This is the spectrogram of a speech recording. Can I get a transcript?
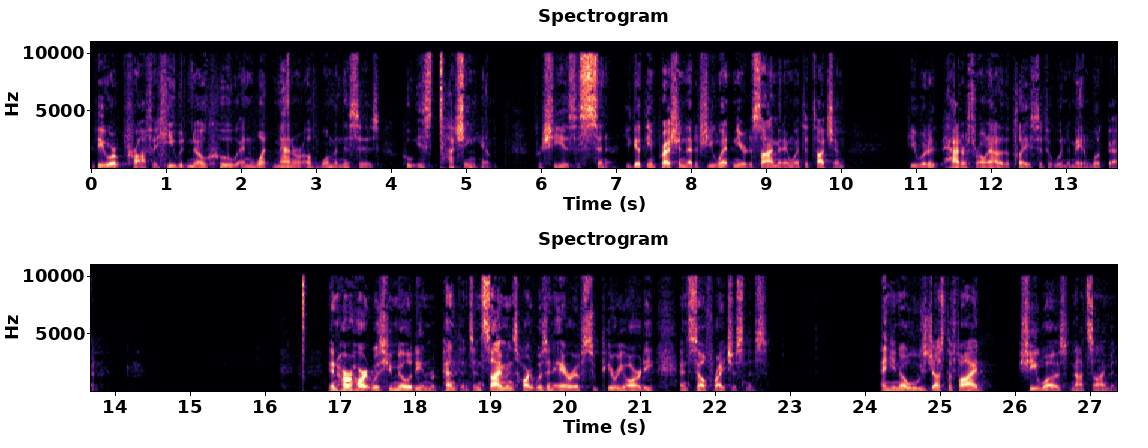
If he were a prophet, he would know who and what manner of woman this is who is touching him, for she is a sinner. You get the impression that if she went near to Simon and went to touch him, he would have had her thrown out of the place if it wouldn't have made him look bad. In her heart was humility and repentance. In Simon's heart was an air of superiority and self righteousness. And you know who was justified? She was, not Simon.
